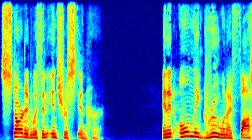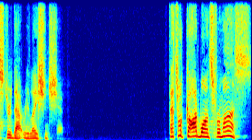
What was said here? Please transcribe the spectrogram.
started with an interest in her. And it only grew when I fostered that relationship. That's what God wants from us.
